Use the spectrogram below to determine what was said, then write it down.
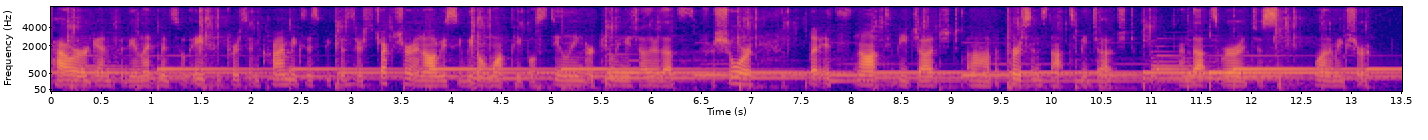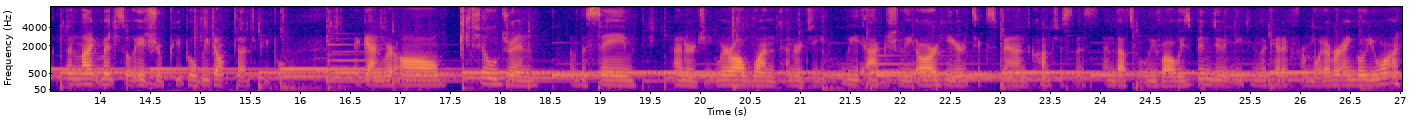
power again for the enlightenment Soul age group person. Crime exists because there's structure, and obviously we don't want people stealing or killing each other, that's for sure but it's not to be judged. Uh, the person's not to be judged. And that's where I just want to make sure. Enlightenment, soul age group people, we don't judge people. Again, we're all children of the same energy. We're all one energy. We actually are here to expand consciousness, and that's what we've always been doing. You can look at it from whatever angle you want.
